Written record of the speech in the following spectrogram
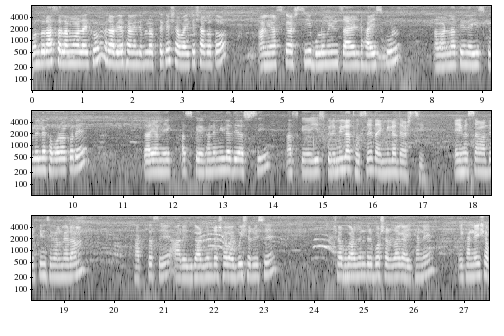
বন্ধুরা, আসসালামু আলাইকুম। রাবিয়া ফ্যামিলি ব্লগ থেকে সবাইকে স্বাগত। আমি আজকে আসছি ব্লুমিন চাইল্ড হাই স্কুল। আমার নাতিন এই স্কুলে লেখাপড়া করে। তাই আমি আজকে এখানে মিলাদে আসছি। আজকে এই স্কুলে মিলাদ হচ্ছে, তাই মিলাদে আসছি। এই হচ্ছে আমাদের প্রিন্সিপাল ম্যাডাম। হাঁটতেছে, আর এই গার্জেনরা সবাই বসে রয়েছে। সব গার্জেনদের বসার জায়গা এখানে। এখানেই সব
